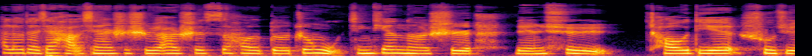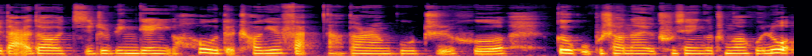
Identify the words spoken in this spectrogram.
Hello，大家好，现在是十月二十四号的中午。今天呢是连续超跌，数据达到极致冰点以后的超跌反啊。当然，股指和个股不少呢也出现一个冲高回落。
